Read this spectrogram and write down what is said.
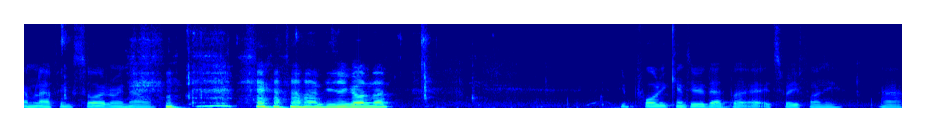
I'm laughing so hard right now. Did you got that? You probably can't hear that, but uh, it's very funny. Uh,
